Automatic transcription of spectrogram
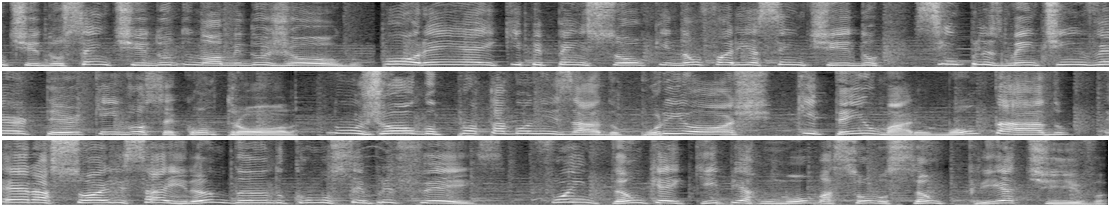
garantido o sentido do nome do jogo. Porém, a equipe pensou que não faria sentido simplesmente inverter quem você controla. Num jogo protagonizado por Yoshi, que tem o Mario montado, era só ele sair andando como sempre fez. Foi então que a equipe arrumou uma solução criativa,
